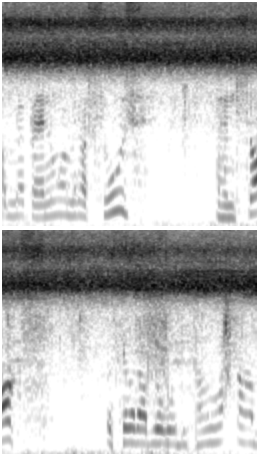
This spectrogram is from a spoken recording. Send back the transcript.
अब मैं पहनूँगा मेरा शूज़ एंड सॉक्स उसके बाद आप लोगों को दिखाऊँगा आम।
